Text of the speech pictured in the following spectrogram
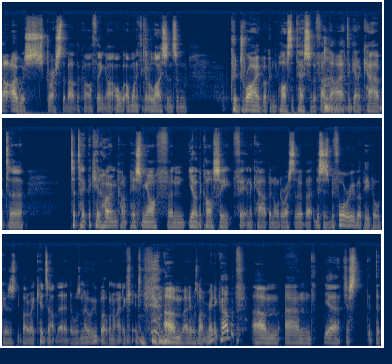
I- was stressed about the car thing. I, I wanted to get a license and could drive, but couldn't pass the test. So the fact that I had to get a cab to to take the kid home kind of pissed me off. And you know, the car seat fit in the cab and all the rest of it. But this is before Uber, people, because by the way, kids out there, there was no Uber when I had a kid, um, and it was like minicab. Um, and yeah, just the, the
